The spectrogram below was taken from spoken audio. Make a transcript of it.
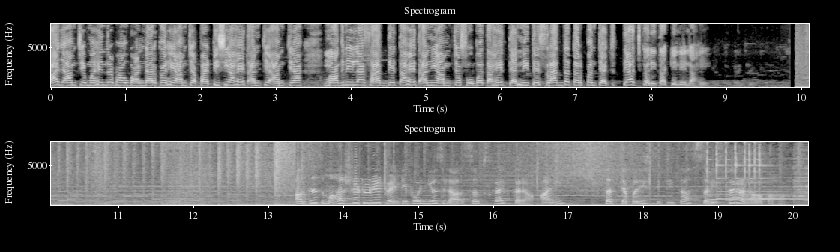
आज आमचे महेंद्र भाऊ भांडारकर हे आमच्या पाठीशी आहेत. आणि ते आमच्या मागणीला साथ देत आहेत आणि आमच्यासोबत आहेत. त्यांनी ते श्राद्ध तर्पण त्याच त्याचकरिता केलेलं आहे. आजच महाराष्ट्र टुडे ट्वेंटी फोर न्यूजला सबस्क्राईब करा आणि सत्य परिस्थितीचा सविस्तर आढावा पहा.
